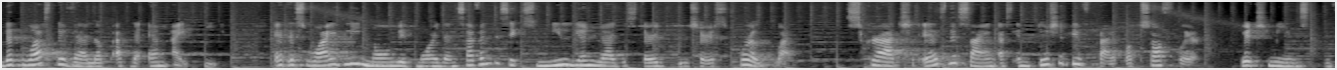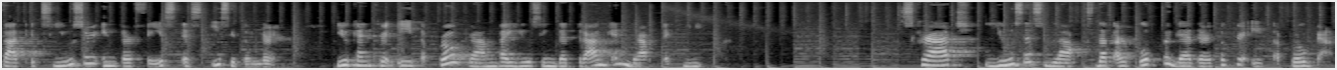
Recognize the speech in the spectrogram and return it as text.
that was developed at the MIT. It is widely known with more than 76 million registered users worldwide. Scratch is designed as intuitive type of software, which means that its user interface is easy to learn. You can create a program by using the drag and drop technique. Scratch uses blocks that are put together to create a program.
